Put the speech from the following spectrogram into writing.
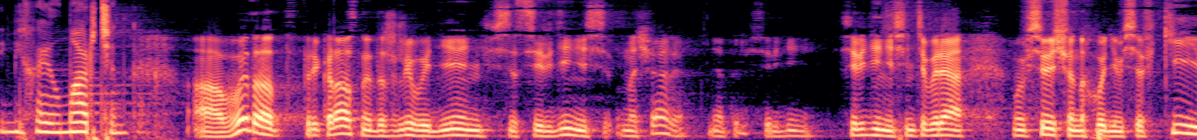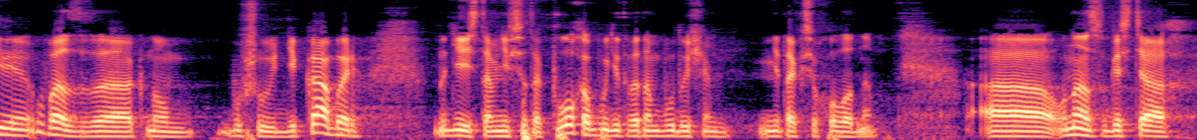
И Михаил Марченко. А в этот прекрасный дождливый день, в середине, в начале, нет, или в середине, в середине сентября мы все еще находимся в Киеве, у вас за окном бушует декабрь, надеюсь, там не все так плохо будет в этом будущем, не так все холодно. А у нас в гостях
